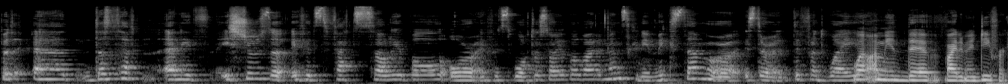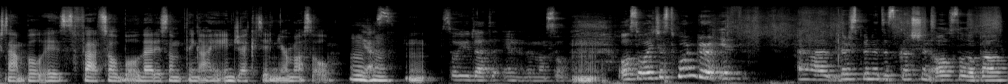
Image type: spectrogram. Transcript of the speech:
But uh, does it have any issues uh, if it's fat soluble or if it's water soluble vitamins? Can you mix them, or is there a different way? Well, I mean, the vitamin D, for example, is fat soluble. That is something I inject in your muscle. Yes. So you that in the muscle. Also, I just wonder if uh, there's been a discussion also about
